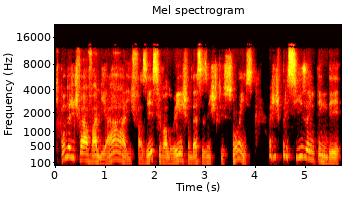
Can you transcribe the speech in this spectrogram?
que quando a gente vai avaliar e fazer esse valuation dessas instituições, a gente precisa entender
